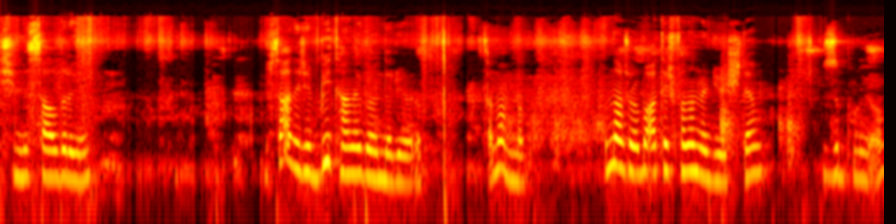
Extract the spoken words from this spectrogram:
Şimdi saldırayım. Sadece bir tane gönderiyorum. Tamam mı? Bundan sonra bu ateş falan ediyor işte. Zıplıyor.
